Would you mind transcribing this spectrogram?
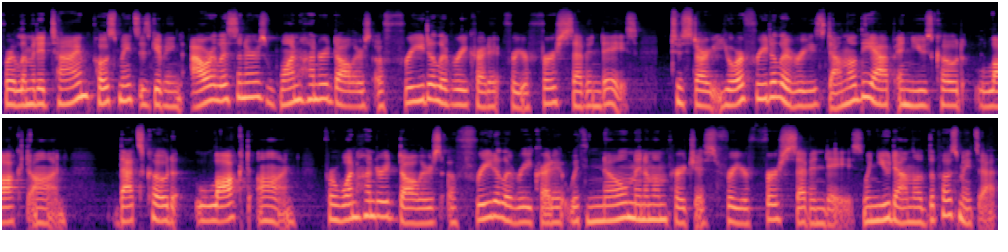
For a limited time, Postmates is giving our listeners $100 of free delivery credit for your first seven days. To start your free deliveries, download the app and use code LOCKED ON. That's code LOCKED ON for $100 of free delivery credit with no minimum purchase for your first seven days when you download the Postmates app.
